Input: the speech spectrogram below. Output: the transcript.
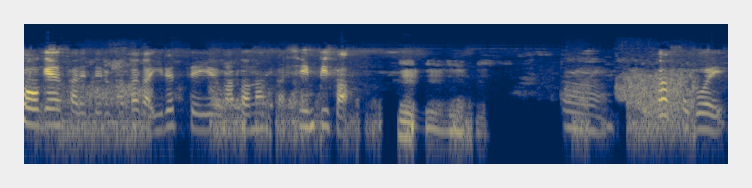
表現されてる方がいるっていうまたなんか神秘さ。うんうんうんうん。がすごい、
